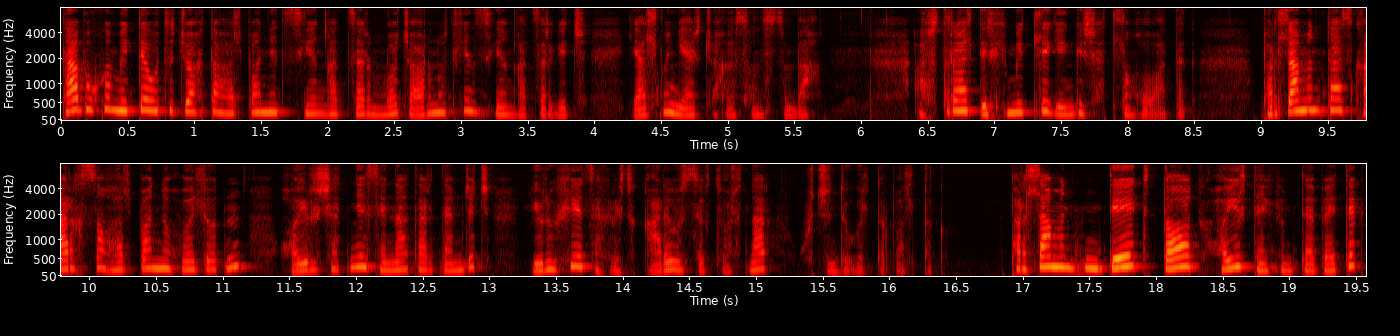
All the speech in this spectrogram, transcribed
Та бүхэн мэдээ үзэж байхдаа холбооны засгийн газар, муж орон нутгийн засгийн газар гэж ялган ярьж байхыг сонссон баг. Австралид эрх мэдлийг ингэж шатлан хуваадаг. Парламентаас гаргасан холбооны хуулиуд нь хоёр шатны сенатаар дамжиж ерөнхий захирагч гарын үсэг зурснаар хүчин төгөлдөр болдог. Парламент нь дээд доод хоёр танхимтай байдаг.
